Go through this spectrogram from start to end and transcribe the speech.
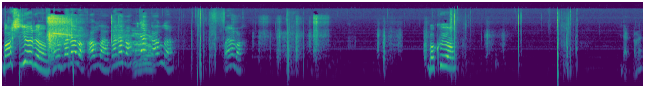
başlıyorum. Ama bana bak abla. Bana bak. Bir dakika abla. Bana bak. Bakıyorum. Bir dakika lan.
